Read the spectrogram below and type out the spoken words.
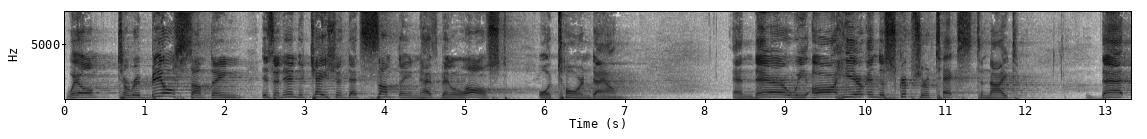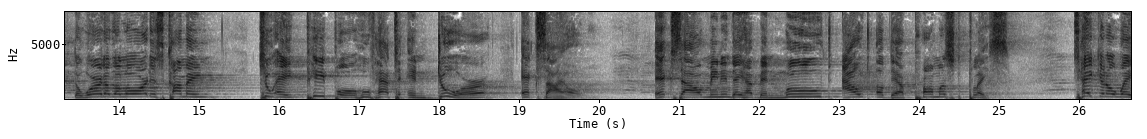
Well, to rebuild something is an indication that something has been lost or torn down. And there we are here in the scripture text tonight that the word of the Lord is coming to a people who've had to endure exile. Exile meaning they have been moved out of their promised place, taken away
